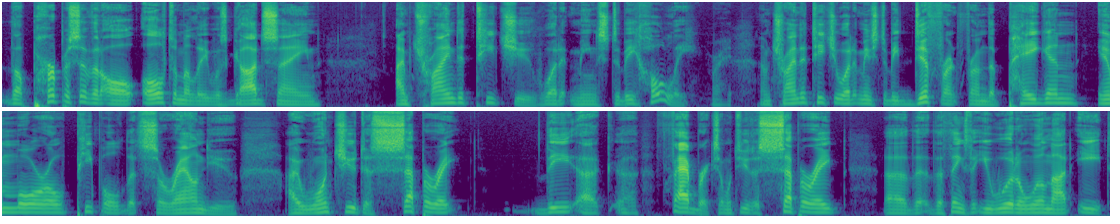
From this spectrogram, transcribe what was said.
the purpose of it all ultimately was God saying, I'm trying to teach you what it means to be holy. Right. I'm trying to teach you what it means to be different from the pagan, immoral people that surround you. I want you to separate the uh, uh, fabrics. I want you to separate uh, the, the things that you would and will not eat,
